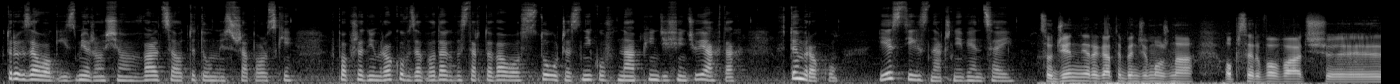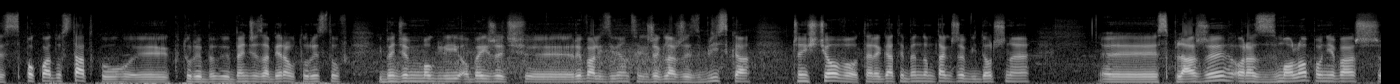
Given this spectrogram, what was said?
których załogi zmierzą się w walce o tytuł Mistrza Polski. W poprzednim roku w zawodach wystartowało 100 uczestników na 50 jachtach. W tym roku jest ich znacznie więcej. Codziennie regaty będzie można obserwować e, z pokładu statku, e, który będzie zabierał turystów i będziemy mogli obejrzeć e, rywalizujących żeglarzy z bliska. Częściowo te regaty będą także widoczne z plaży oraz z molo, ponieważ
